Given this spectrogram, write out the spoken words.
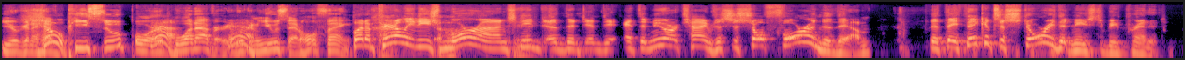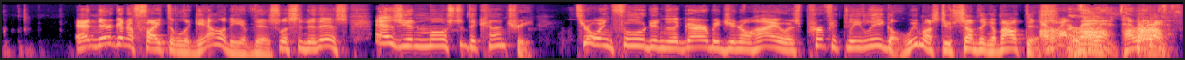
You were gonna have pea soup or Yeah. whatever. Yeah. We're gonna use that whole thing. But apparently, these Uh, morons need uh, the, the- the- at the New York Times. This is so foreign to them that they think it's a story that needs to be printed. And they're going to fight the legality of this. Listen to this. As in most of the country, throwing food into the garbage in Ohio is perfectly legal. We must do something about this. Harumph, harumph,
